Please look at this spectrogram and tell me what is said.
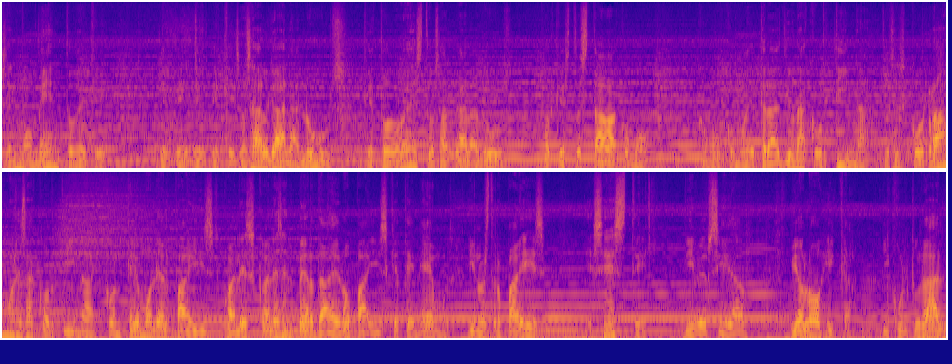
Es el momento de que, de, que eso salga a la luz, que todo esto salga a la luz, porque esto estaba como, como, como detrás de una cortina. Entonces corramos esa cortina, contémosle al país cuál es, cuál es el verdadero país que tenemos. Y nuestro país es este, diversidad biológica y cultural.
